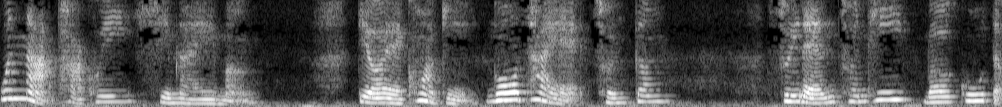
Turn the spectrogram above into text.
阮若拍开心内的门，就会看见五彩的春光。虽然春天无久长，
